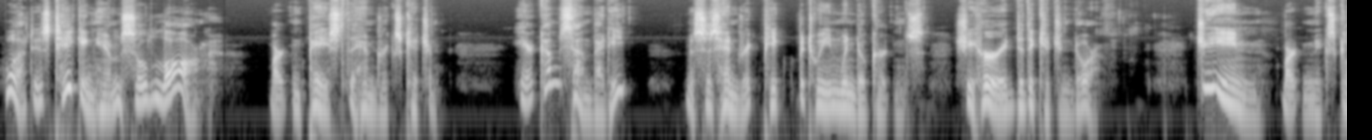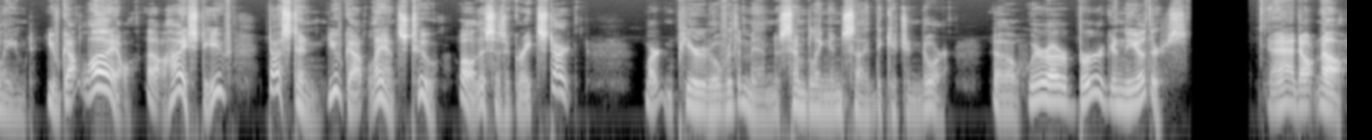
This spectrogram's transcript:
What is taking him so long? Martin paced the Hendricks kitchen. Here comes somebody. Mrs. Hendrick peeked between window curtains. She hurried to the kitchen door. Jean, Martin exclaimed, you've got Lyle. Uh, hi, Steve. Dustin, you've got Lance, too. Oh, this is a great start. Martin peered over the men assembling inside the kitchen door. Uh, where are Berg and the others? I don't know,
